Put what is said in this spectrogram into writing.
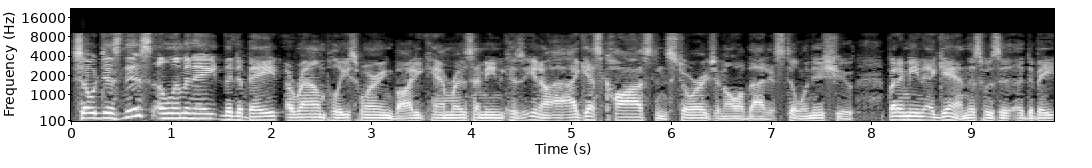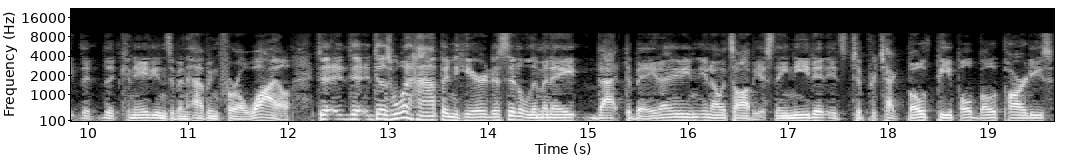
So does this eliminate the debate around police wearing body cameras? I mean, because, you know, I guess cost and storage and all of that is still an issue. But I mean, again, this was a, debate that, that Canadians have been having for a while. D- d- does what happened here, does it eliminate that debate? I mean, you know, it's obvious. They need it. It's to protect both people, both parties.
